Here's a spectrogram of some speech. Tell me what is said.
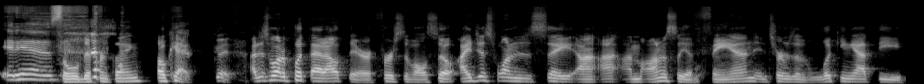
It is. It's a little different thing. Okay, good. I just want to put that out there, first of all. So I just wanted to say uh, I, I'm honestly a fan in terms of looking at the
